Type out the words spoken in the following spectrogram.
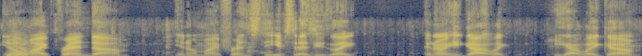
You know, Yeah. my friend, um, you know, my friend Steve says he's like, you know, he got like he got like um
